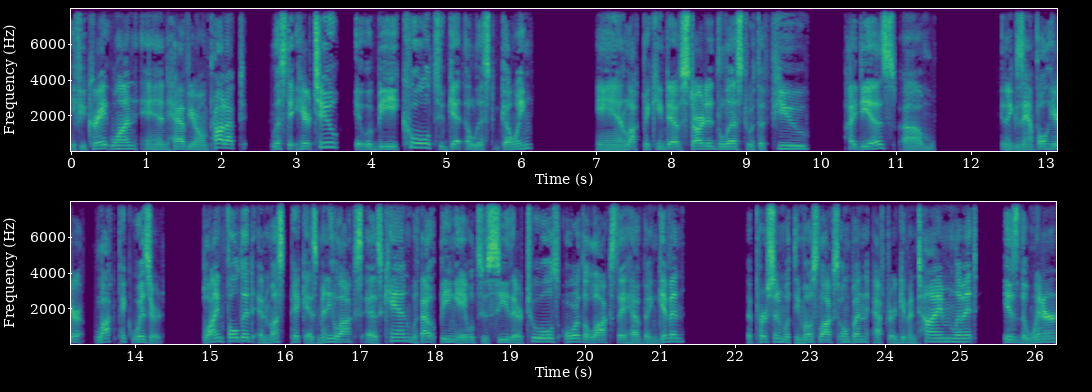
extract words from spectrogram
If you create one and have your own product, list it here too. It would be cool to get a list going. And Lockpicking Dev started the list with a few ideas. Um, an example here Lockpick Wizard. Blindfolded and must pick as many locks as can without being able to see their tools or the locks they have been given. The person with the most locks open after a given time limit is the winner,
